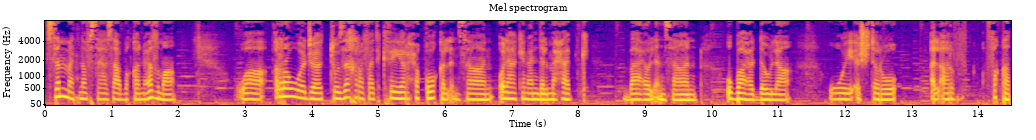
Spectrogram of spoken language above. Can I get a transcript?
سمت نفسها سابقا عظمى وروجت وزخرفت كثير حقوق الإنسان ولكن عند المحك باعوا الإنسان وباعوا الدولة واشتروا الأرض فقط.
